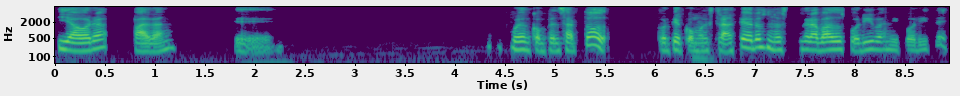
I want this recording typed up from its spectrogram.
y ahora pagan, eh, pueden compensar todo, porque como extranjeros no están grabados por IVA ni por IT.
